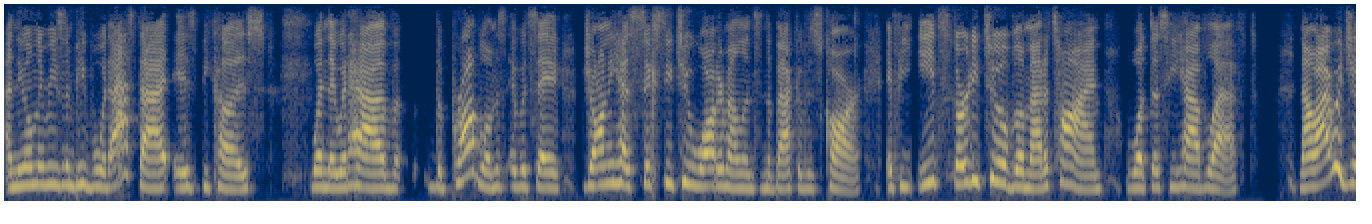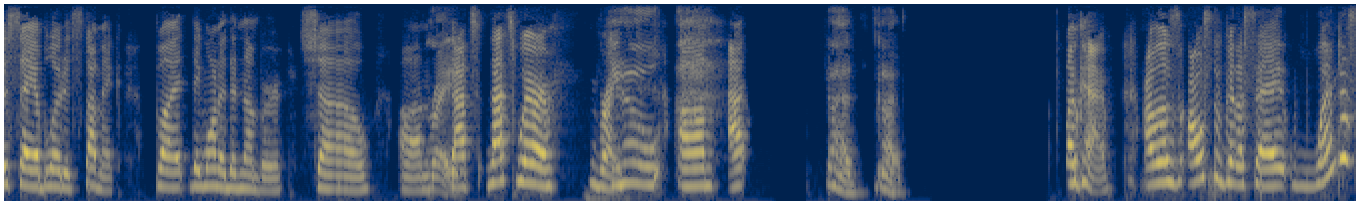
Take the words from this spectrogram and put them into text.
And the only reason people would ask that is because when they would have the problems, it would say Johnny has 62 watermelons in the back of his car. If he eats 32 of them at a time, what does he have left? Now I would just say a bloated stomach, but they wanted a number, so um, right. that's that's where right. You know, um, Go ahead. Go ahead. Okay. I was also going to say, when does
